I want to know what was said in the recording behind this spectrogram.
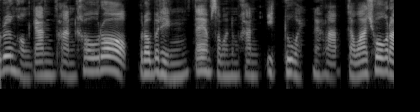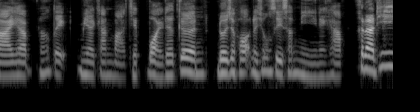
เรื่องของการผ่านเข้ารอบรวมไปถึงแต้มสำคัญสำคัญอีกด้วยนะครับ แต่ว่าโชคร้ายครับนักเตะมีอาการบาดเจ็บบ่อยเหลือเกิน โดยเฉพาะในช่วงซีซั่นนี้นะครับขณะที่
